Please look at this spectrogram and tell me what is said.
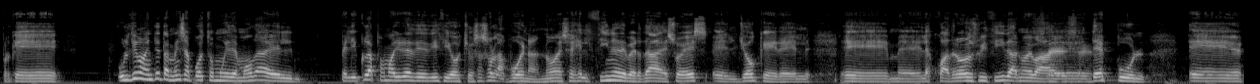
porque últimamente también se ha puesto muy de moda el películas para mayores de 18, esas son las buenas, ¿no? Ese es el cine de verdad, eso es el Joker, el, em, el Escuadrón Suicida Nueva, eh, Deadpool. Eh,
